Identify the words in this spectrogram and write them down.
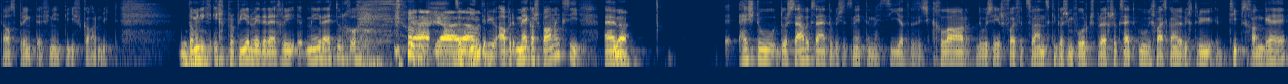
Das bringt definitiv gar nichts. Mhm. Dominik, ich probiere wieder ein bisschen mehr Retour zum, ja, ja, zum Interview, aber mega spannend gewesen. Ähm, hast du, du hast selber gesagt, du bist jetzt nicht der Messias, das ist klar, du bist erst 25, du hast im Vorgespräch schon gesagt, uh, ich weiß gar nicht, ob ich drei Tipps kann geben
